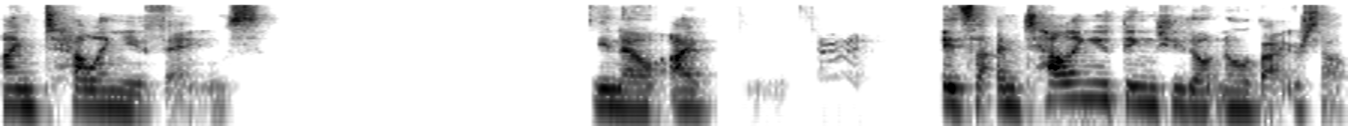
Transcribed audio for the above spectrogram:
I'm telling you things. You know, I it's I'm telling you things you don't know about yourself.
